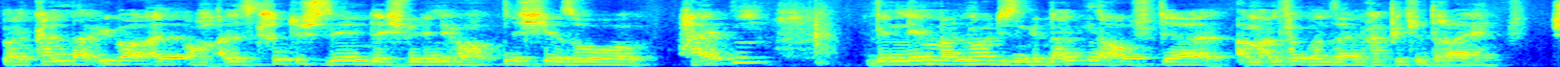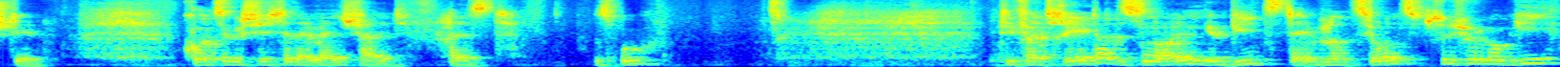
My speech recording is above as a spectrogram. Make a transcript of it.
Man kann da überall auch alles kritisch sehen. Ich will den überhaupt nicht hier so hypen. Wir nehmen mal nur diesen Gedanken auf, der am Anfang von seinem Kapitel 3 steht. Kurze Geschichte der Menschheit heißt das Buch. Die Vertreter des neuen Gebiets der Evolutionspsychologie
